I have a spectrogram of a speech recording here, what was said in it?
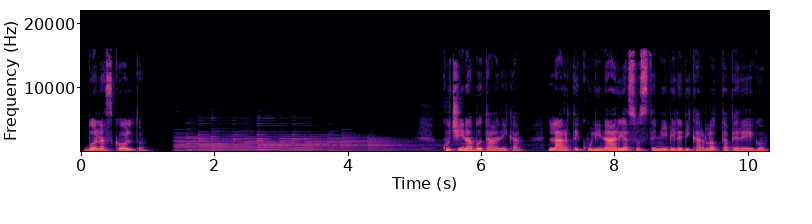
Buon ascolto. Cucina botanica, l'arte culinaria sostenibile di Carlotta Perego.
